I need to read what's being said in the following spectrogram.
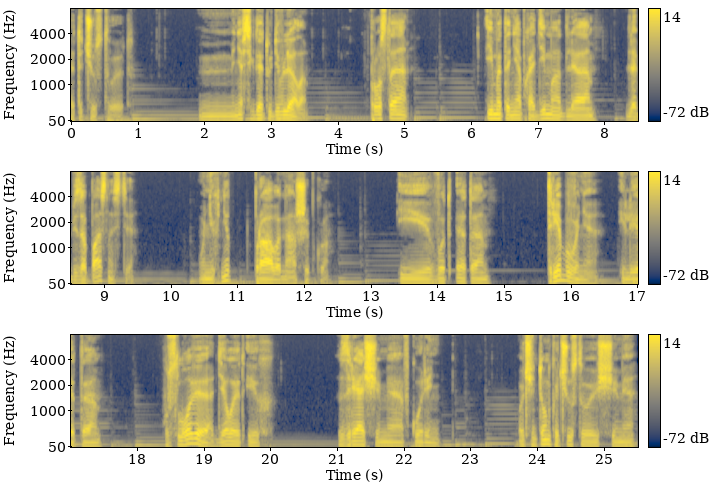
это чувствуют. Меня всегда это удивляло. Просто им это необходимо для, для безопасности. У них нет права на ошибку. И вот это требование или это условие делает их зрящими в корень, очень тонко чувствующими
